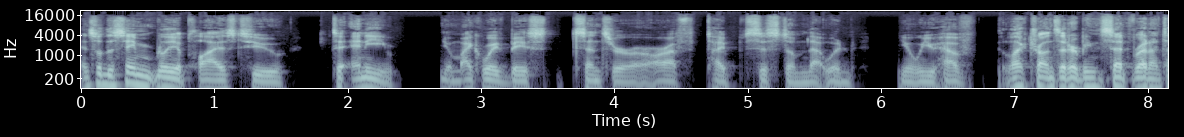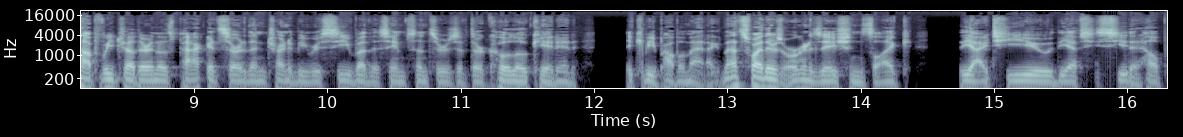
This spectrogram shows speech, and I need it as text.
And so the same really applies to to any you know microwave based sensor or RF type system that would you know where you have electrons that are being sent right on top of each other and those packets are then trying to be received by the same sensors. If they're co-located it can be problematic. And that's why there's organizations like the ITU the FCC that help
